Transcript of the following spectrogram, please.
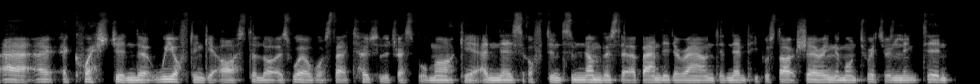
uh, a, a, question that we often get asked a lot as well. What's that total addressable market? And there's often some numbers that are bandied around, and then people start sharing them on Twitter and LinkedIn,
